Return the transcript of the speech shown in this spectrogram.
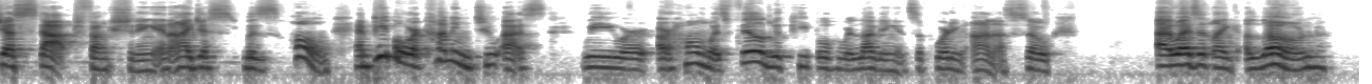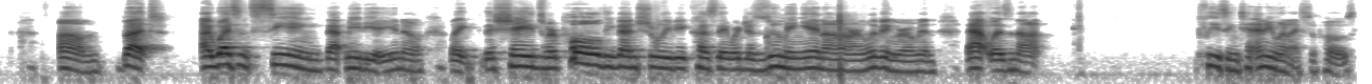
just stopped functioning and I just was home and people were coming to us. We were, our home was filled with people who were loving and supporting on us. So I wasn't like alone, um, but I wasn't seeing that media, you know, like the shades were pulled eventually because they were just zooming in on our living room, and that was not pleasing to anyone, I suppose.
